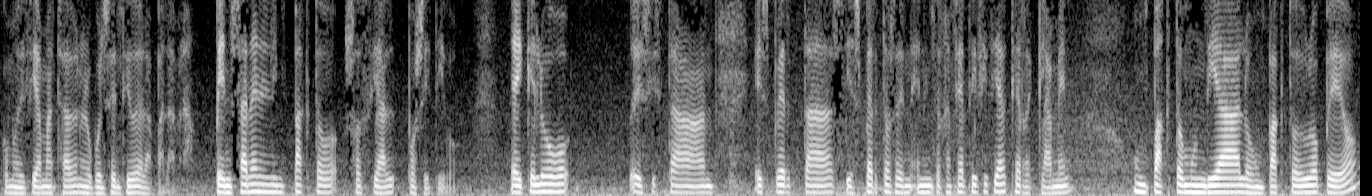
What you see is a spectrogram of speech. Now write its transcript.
como decía Machado, en el buen sentido de la palabra. Pensar en el impacto social positivo. De ahí que luego existan expertas y expertos en inteligencia artificial que reclamen un pacto mundial o un pacto europeo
